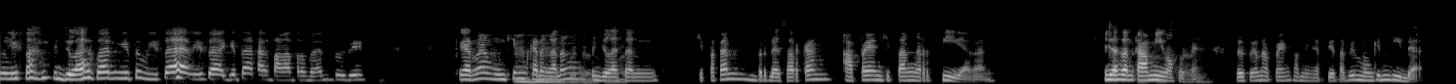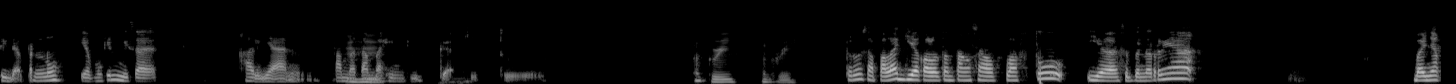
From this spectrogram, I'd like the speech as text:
tulisan penjelasan gitu bisa bisa, kita akan sangat terbantu sih. Karena mungkin Mhm, kadang-kadang penjelasan kita kan berdasarkan apa yang kita ngerti ya kan. Penjelasan kami maksudnya, berdasarkan apa yang kami ngerti, tapi mungkin tidak tidak penuh, ya mungkin bisa kalian Mhm. tambah-tambahin juga gitu. Agree, agree. Terus apalagi ya kalau tentang self love tuh, ya sebenarnya banyak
